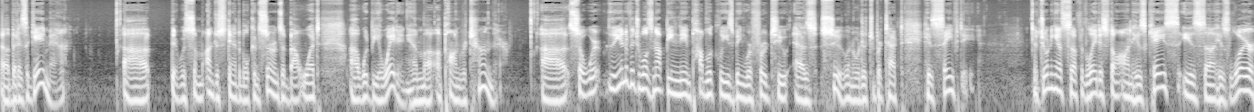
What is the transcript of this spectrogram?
Uh, but as a gay man, uh, there was some understandable concerns about what uh, would be awaiting him uh, upon return there. Uh, so the individual is not being named publicly; is being referred to as Sue in order to protect his safety. Now, joining us uh, for the latest on his case is uh, his lawyer,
